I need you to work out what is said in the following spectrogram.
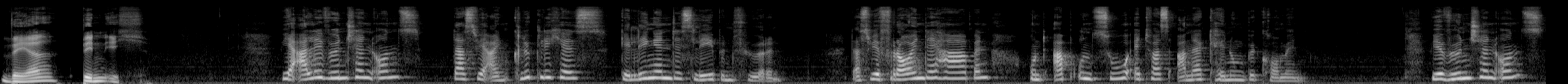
Wer bin ich? Wir alle wünschen uns, dass wir ein glückliches, gelingendes Leben führen, dass wir Freunde haben und ab und zu etwas Anerkennung bekommen. Wir wünschen uns,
